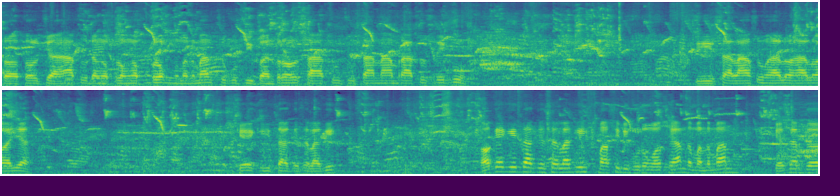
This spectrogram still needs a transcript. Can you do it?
trotol jahat. Udah ngeplong-ngeplong teman-teman. Cukup dibanderol 1.600.000 bisa langsung halo-halo aja. Oke kita geser lagi. Oke kita geser lagi. Masih di burung ocean teman-teman. Geser ke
